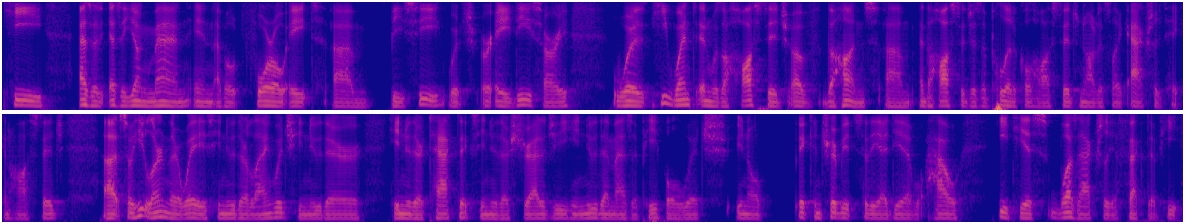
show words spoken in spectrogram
he as a as a young man in about 408 um, BC, which or AD, sorry, was he went and was a hostage of the Huns, um, and the hostage is a political hostage, not as like actually taken hostage. Uh, so he learned their ways. He knew their language. He knew their he knew their tactics. He knew their strategy. He knew them as a people, which you know it contributes to the idea of how Aetius was actually effective. He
